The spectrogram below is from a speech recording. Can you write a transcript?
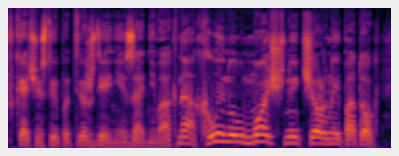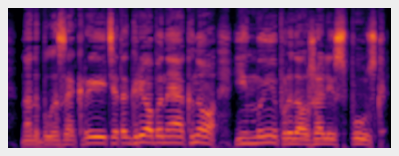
В качестве подтверждения заднего окна хлынул мощный черный поток. Надо было закрыть это гребаное окно, и мы продолжали спуск.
